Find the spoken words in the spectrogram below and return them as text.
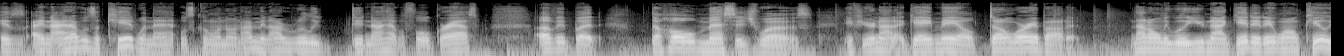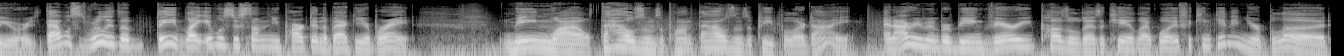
Is and I was a kid when that was going on. I mean, I really did not have a full grasp of it, but the whole message was if you're not a gay male, don't worry about it. Not only will you not get it, it won't kill you. That was really the theme. Like it was just something you parked in the back of your brain. Meanwhile, thousands upon thousands of people are dying. And I remember being very puzzled as a kid like, well, if it can get in your blood,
